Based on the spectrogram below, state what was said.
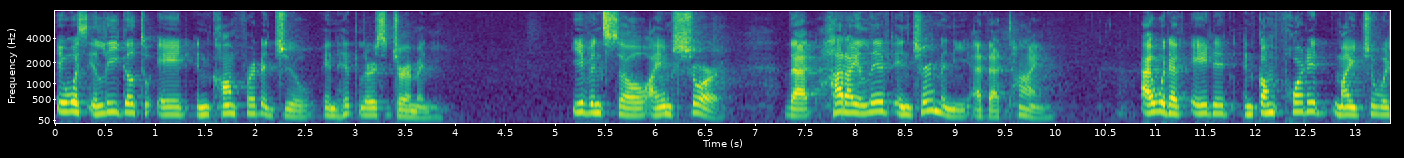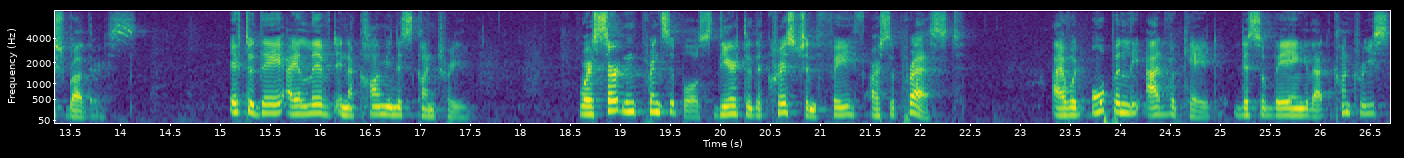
it was illegal to aid and comfort a Jew in Hitler's Germany. Even so, I am sure that had I lived in Germany at that time, I would have aided and comforted my Jewish brothers. If today I lived in a communist country where certain principles dear to the Christian faith are suppressed, I would openly advocate disobeying that country's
